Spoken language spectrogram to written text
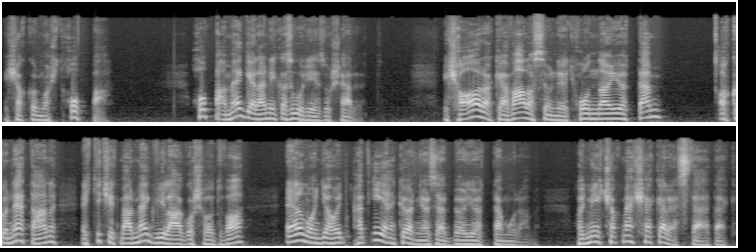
És akkor most hoppá, hoppá megjelenik az Úr Jézus előtt. És ha arra kell válaszolni, hogy honnan jöttem, akkor netán egy kicsit már megvilágosodva elmondja, hogy hát ilyen környezetből jöttem, uram. Hogy még csak meg se kereszteltek.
